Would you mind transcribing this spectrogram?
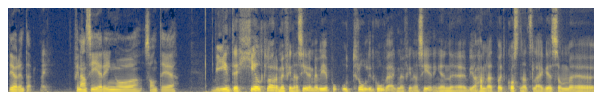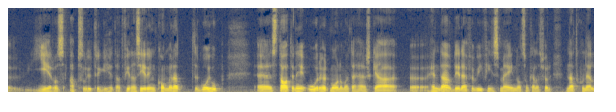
Det gör det inte? Nej finansiering och sånt är? Vi är inte helt klara med finansiering men vi är på otroligt god väg med finansieringen. Eh, vi har hamnat på ett kostnadsläge som eh, ger oss absolut trygghet att finansieringen kommer att gå ihop. Eh, staten är oerhört mån om att det här ska hända. Det är därför vi finns med i något som kallas för nationell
